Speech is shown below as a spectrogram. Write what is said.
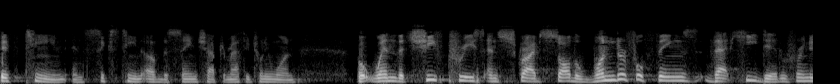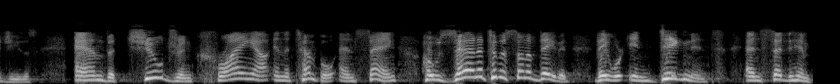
15 and 16 of the same chapter, Matthew 21. But when the chief priests and scribes saw the wonderful things that he did, referring to Jesus, and the children crying out in the temple and saying, Hosanna to the Son of David, they were indignant and said to him,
